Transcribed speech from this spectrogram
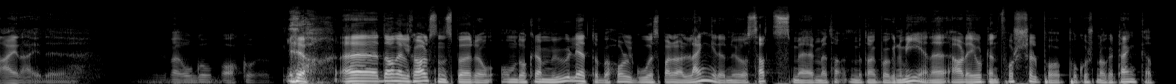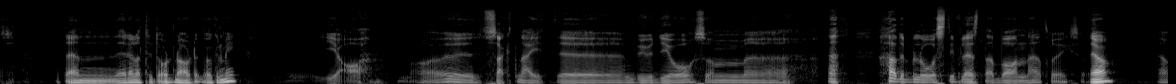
Nei, nei, det vil være å gå bakover. Ja. Eh, Daniel Karlsen spør om, om dere har mulighet til å beholde gode spillere lengre nå og satse mer med, ta med tanke på økonomien. Eh, Har det gjort en forskjell på, på hvordan dere tenker at, at det er en relativt ordna økonomi? Ja, vi har jo sagt nei til bud i år som eh, hadde blåst de fleste av banen her, tror jeg. Så, Ja. Ja.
